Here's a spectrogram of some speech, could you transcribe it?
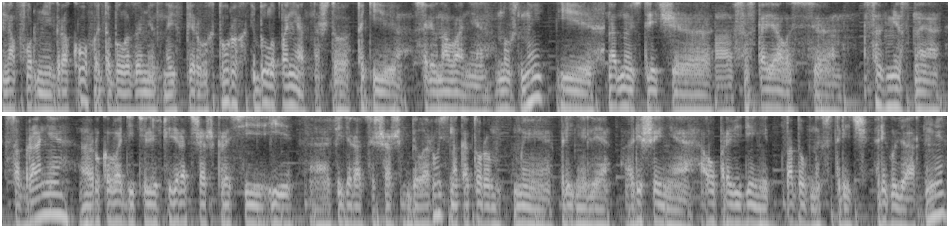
на форме игроков. Это было заметно и в первых турах. И было понятно, что такие соревнования нужны. И на одной из встреч э, состоялась э, совместное собрание э, руководителей Федерации шашек России и э, Федерации шашек Беларуси, на котором мы приняли решение о проведении подобных встреч регулярными.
